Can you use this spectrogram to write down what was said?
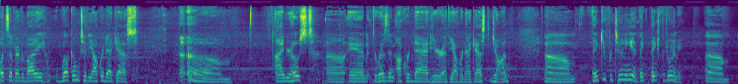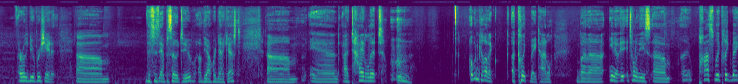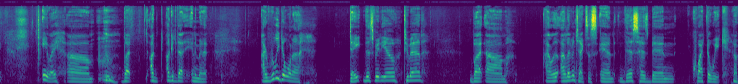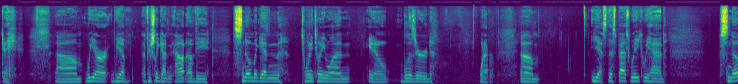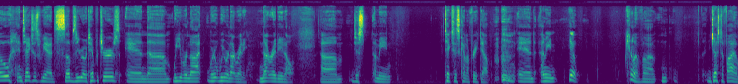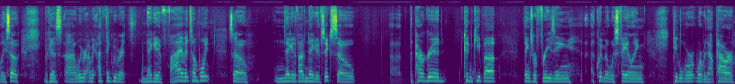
What's up, everybody? Welcome to the Awkward Dadcast. I'm your host uh, and the resident awkward dad here at the Awkward Dadcast, John. Um, thank you for tuning in. Thank, thanks for joining me. Um, I really do appreciate it. Um, this is episode two of the Awkward Dadcast, um, and I've titled it. I wouldn't call it a, a clickbait title, but uh, you know, it, it's one of these um, possibly clickbait. Anyway, um, but I'll, I'll get to that in a minute. I really don't want to date this video too bad, but um, I, li- I live in Texas, and this has been quite the week. Okay, um, we are we have officially gotten out of the Snowmageddon 2021, you know, blizzard, whatever. Um, yes, this past week we had snow in Texas. We had sub-zero temperatures, and um, we were not we're, we were not ready, not ready at all. Um, just, I mean, Texas kind of freaked out, and I mean, you know, kind of uh, justifiably so, because uh, we were. I mean, I think we were at negative five at some point. So negative five, negative six. So uh, the power grid couldn't keep up. Things were freezing. Equipment was failing. People were, were without power.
